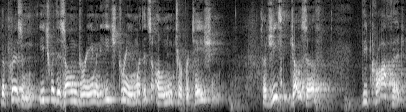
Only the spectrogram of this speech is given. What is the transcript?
the prison, each with his own dream, and each dream with its own interpretation. So Joseph, the prophet,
